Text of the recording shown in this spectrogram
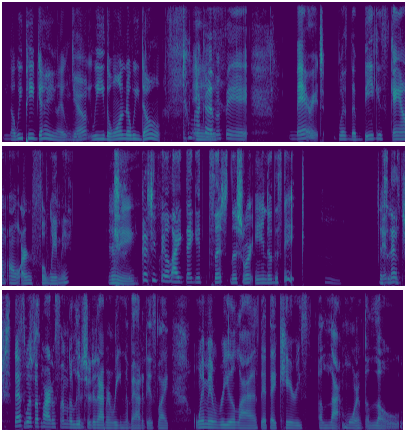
you know, we peep game. Like Yep. we, we either want it or we don't. My And- cousin said marriage was the biggest scam on earth for women Dang. because she feel like they get such the short end of the stick. hmm. And that's- That's what's a part of some of the literature that I've been reading about it is like women realize that they carry a lot more of the load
